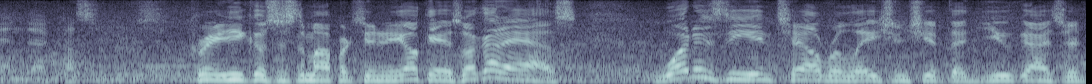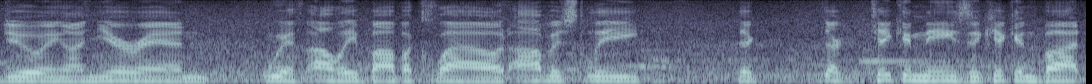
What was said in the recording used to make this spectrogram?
and the customers. Great ecosystem opportunity. Okay, so I got to ask, what is the Intel relationship that you guys are doing on your end with Alibaba Cloud? Obviously, they're, they're taking names, they're kicking butt,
